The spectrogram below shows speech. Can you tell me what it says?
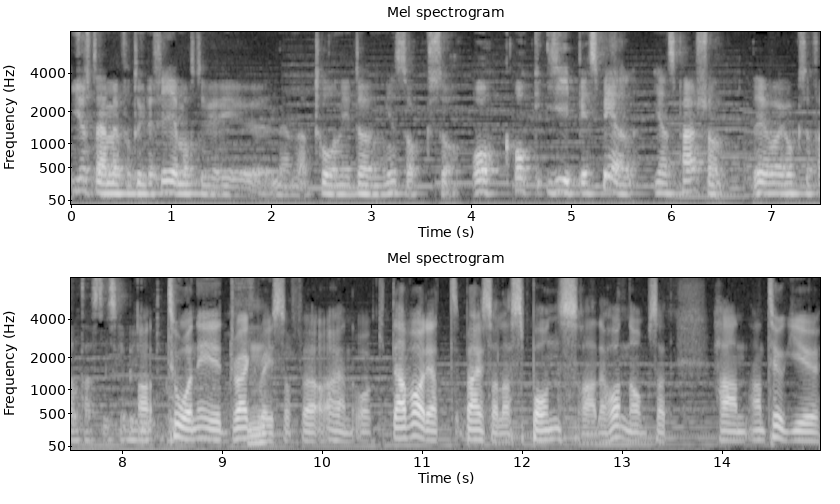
Just det här med fotografier måste vi ju nämna Tony Dönges också. Och, och JP-spel, Jens Persson. Det var ju också fantastiska bilder. Ja, Tony är dragracerföraren mm. och där var det att Bergsala sponsrade honom så att han, han tog ju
